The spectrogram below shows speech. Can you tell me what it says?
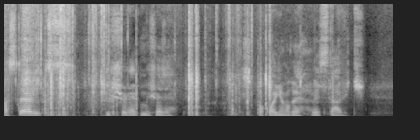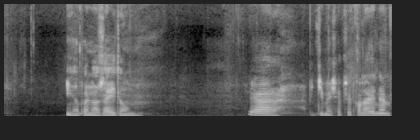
Asterix i Shrek myślę, że spokojnie mogę wystawić. I na pewno zejdą. Ja widzimy się przy kolejnym.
